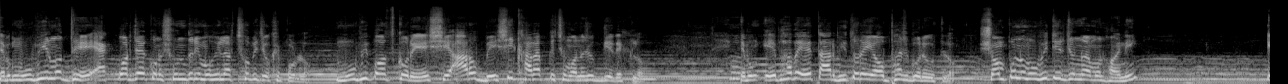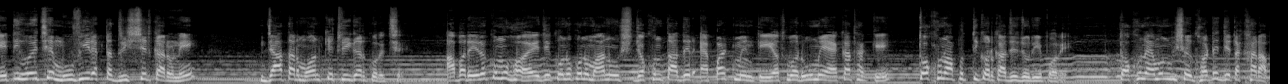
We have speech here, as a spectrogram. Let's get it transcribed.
এবং মুভির মধ্যে এক পর্যায়ে কোনো সুন্দরী মহিলার ছবি চোখে পড়ল। মুভি পজ করে সে আরও বেশি খারাপ কিছু মনোযোগ দিয়ে দেখল এবং এভাবে তার ভিতরে এই অভ্যাস গড়ে উঠল। সম্পূর্ণ মুভিটির জন্য এমন হয়নি। এটি হয়েছে মুভির একটা দৃশ্যের কারণে, যা তার মনকে ট্রিগার করেছে। আবার এরকমও হয় যে কোনো কোনো মানুষ যখন তাদের অ্যাপার্টমেন্টে অথবা রুমে একা থাকে, তখন আপত্তিকর কাজে জড়িয়ে পড়ে। তখন এমন বিষয় ঘটে যেটা খারাপ।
